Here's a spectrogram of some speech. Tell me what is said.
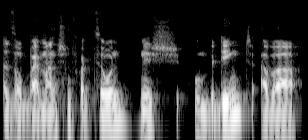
Also bei manchen Fraktionen nicht unbedingt, aber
